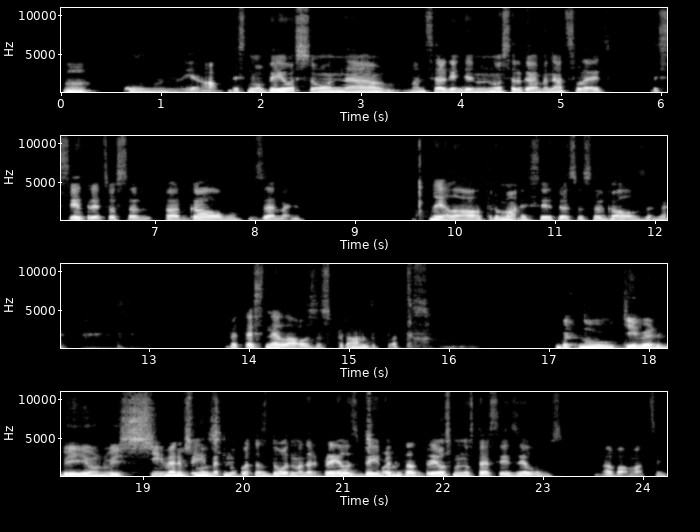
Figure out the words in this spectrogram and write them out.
Mm. Un, jā, es nobijos, un uh, man sargaņģi man nosargāja, man atslēdz. Es ietriecos ar, ar galvu zemē. Lielā ātrumā es ietriecos ar galvu zemē. Bet es nelauzu sprandu pat. Bet, nu, ķiveri bija un viss. Ķiveri bija, maz... bet, nu, ko tas dod? Man arī brīlis bija, Spar. bet nu, tās brīlis man uztaisīja zilums abām acīm.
